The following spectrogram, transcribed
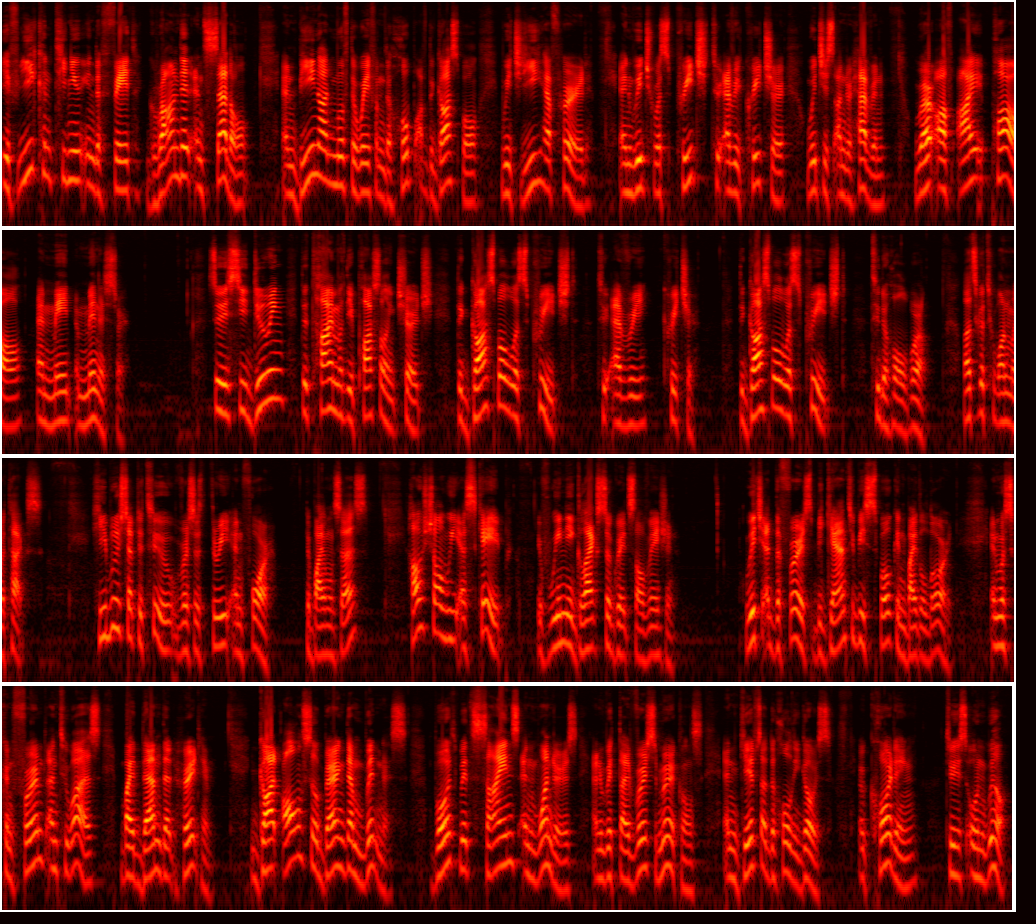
If ye continue in the faith grounded and settled, and be not moved away from the hope of the gospel which ye have heard, and which was preached to every creature which is under heaven, whereof I, Paul, am made a minister. So you see, during the time of the apostolic church, the gospel was preached to every creature. The gospel was preached to the whole world. Let's go to one more text. Hebrews chapter 2, verses 3 and 4. The Bible says, How shall we escape if we neglect so great salvation, which at the first began to be spoken by the Lord, and was confirmed unto us by them that heard him, God also bearing them witness, both with signs and wonders, and with diverse miracles and gifts of the Holy Ghost, according to his own will.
